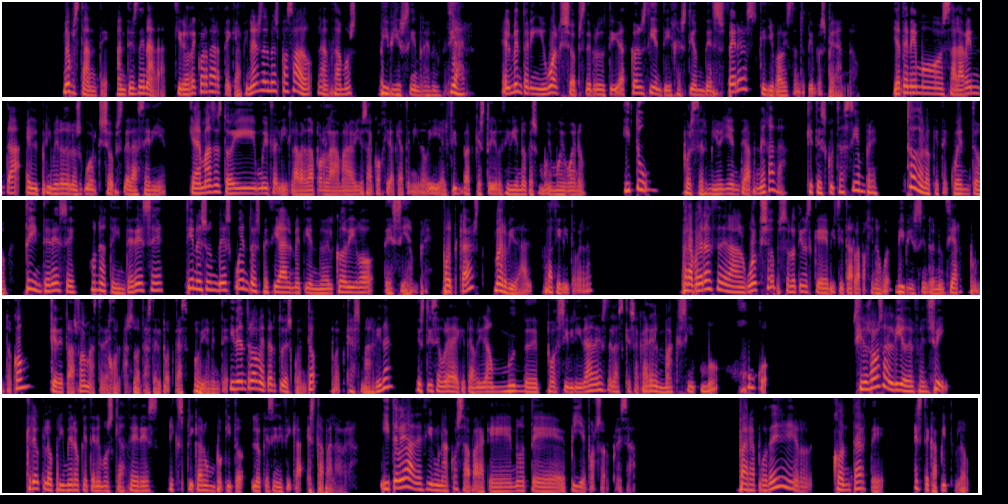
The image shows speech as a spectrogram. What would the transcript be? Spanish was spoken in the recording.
No obstante, antes de nada, quiero recordarte que a finales del mes pasado lanzamos Vivir sin renunciar, el mentoring y workshops de productividad consciente y gestión de esferas que llevabais tanto tiempo esperando. Ya tenemos a la venta el primero de los workshops de la serie. Y además estoy muy feliz, la verdad, por la maravillosa acogida que ha tenido y el feedback que estoy recibiendo que es muy, muy bueno. Y tú, por ser mi oyente abnegada, que te escuchas siempre, todo lo que te cuento te interese o no te interese, tienes un descuento especial metiendo el código de siempre. Podcast Marvidal. Facilito, ¿verdad? Para poder acceder al workshop solo tienes que visitar la página web vivirsinrenunciar.com, que de todas formas te dejo las notas del podcast, obviamente, y dentro meter tu descuento, Podcast Marvidal. Yo estoy segura de que te abrirá un mundo de posibilidades de las que sacar el máximo jugo. Si nos vamos al lío del Feng Shui, creo que lo primero que tenemos que hacer es explicar un poquito lo que significa esta palabra. Y te voy a decir una cosa para que no te pille por sorpresa. Para poder contarte este capítulo,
